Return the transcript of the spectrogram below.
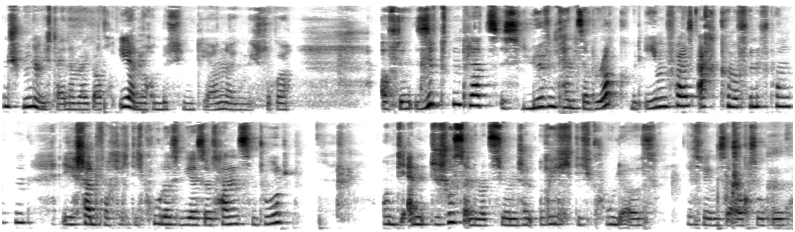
Und spiele mich Dynamite auch eher noch ein bisschen gern, eigentlich sogar. Auf dem siebten Platz ist Löwentänzer Brock mit ebenfalls 8,5 Punkten. Ich schaut einfach richtig cool aus, wie er so tanzen tut. Und die, die Schussanimationen schauen richtig cool aus. Deswegen ist er auch so hoch.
